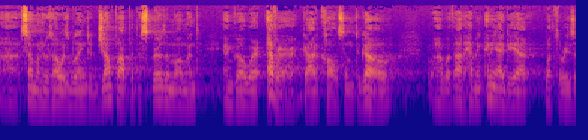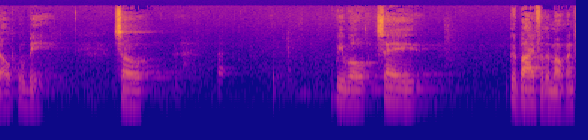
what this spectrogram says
uh, someone who's always willing to jump up at the spur of the moment and go wherever God calls him to go uh, without having any idea what the result will be. So we will say goodbye for the moment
